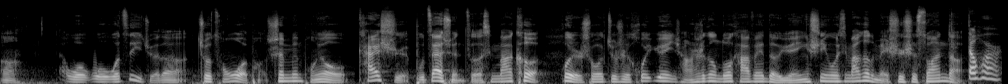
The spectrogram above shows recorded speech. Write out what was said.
嗯。我我我自己觉得，就从我朋身边朋友开始不再选择星巴克，或者说就是会愿意尝试更多咖啡的原因，是因为星巴克的美式是酸的。等会儿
